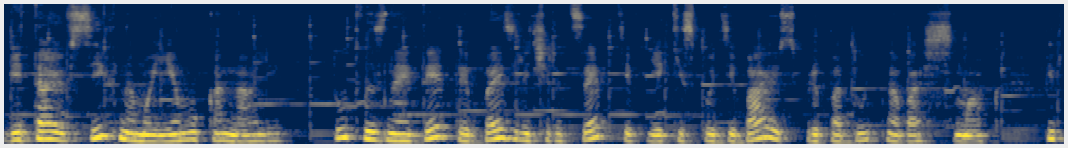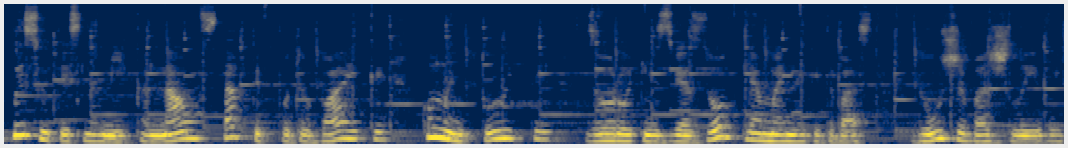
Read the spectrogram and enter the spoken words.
Вітаю всіх на моєму каналі. Тут ви знайдете безліч рецептів, які, сподіваюсь, припадуть на ваш смак. Підписуйтесь на мій канал, ставте вподобайки, коментуйте. Зворотній зв'язок для мене від вас дуже важливий.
